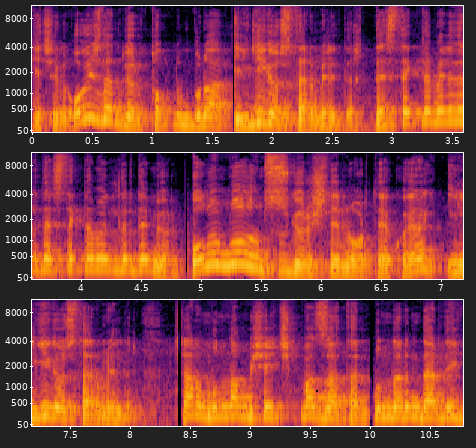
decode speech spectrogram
geçebilir. O yüzden diyorum toplum buna ilgi göstermelidir. Desteklemelidir, desteklemelidir demiyorum. Olumlu olumsuz görüşlerini ortaya koyarak ilgi göstermelidir. Canım bundan bir şey çıkmaz zaten. Bunların derdi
